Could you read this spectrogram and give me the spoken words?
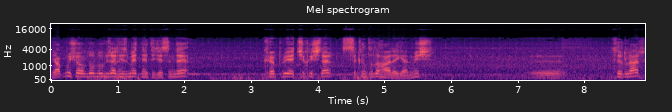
Yapmış olduğu bu güzel hizmet neticesinde köprüye çıkışlar sıkıntılı hale gelmiş. Ee, tırlar,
